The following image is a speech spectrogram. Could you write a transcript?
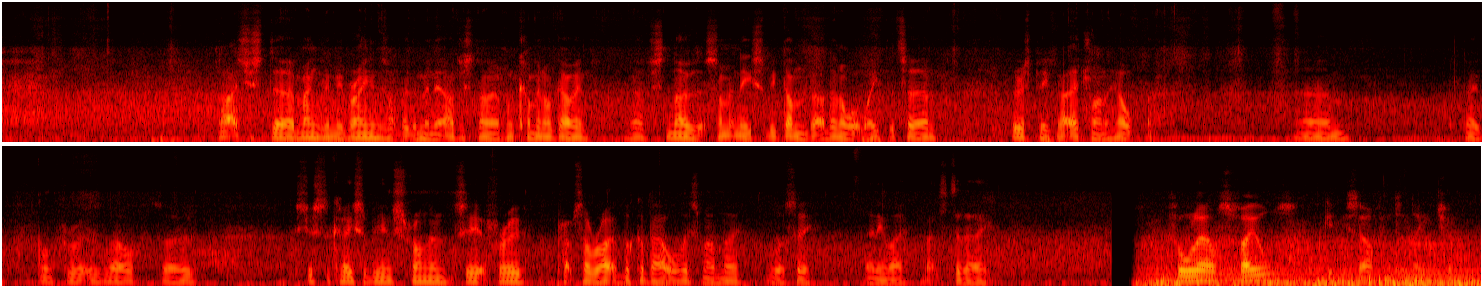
oh, it's just uh, mangling my brains up at the minute. I just don't know if I'm coming or going. I just know that something needs to be done, but I don't know what way to turn. There is people out there trying to help. Um, they've gone through it as well, so it's just a case of being strong and see it through. Perhaps I'll write a book about all this Monday. We'll see. Anyway, that's today. If all else fails, get yourself into nature.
